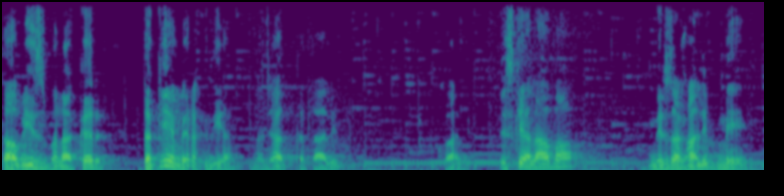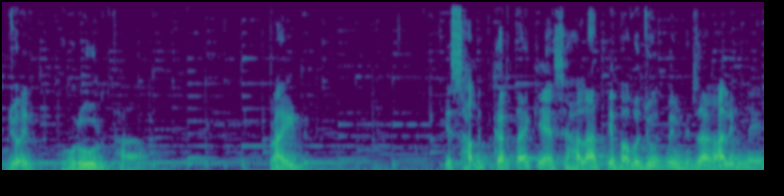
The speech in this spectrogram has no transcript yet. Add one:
तावीज़ बनाकर तकिए में रख दिया, नजात का तालिब, गालिब। इसके अलावा मिर्ज़ा गालिब में जो एक गुरूर था, एक प्राइड, ये साबित करता है कि ऐसे हालात के बावजूद भी मिर्ज़ा गालिब ने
